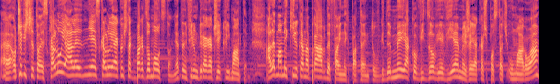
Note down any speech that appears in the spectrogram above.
E, oczywiście to eskaluje, ale nie eskaluje jakoś tak bardzo mocno, nie? Ten film gra raczej klimatem. Ale mamy kilka naprawdę fajnych patentów. Gdy my jako widzowie wiemy, że jakaś postać umarła,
